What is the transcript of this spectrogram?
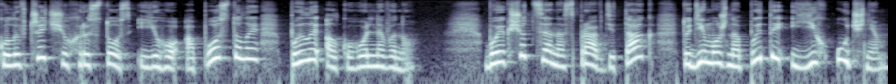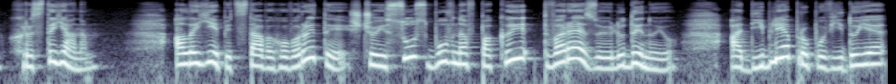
коли вчить, що Христос і його апостоли пили алкогольне вино. Бо якщо це насправді так, тоді можна пити і їх учням, християнам. Але є підстави говорити, що Ісус був навпаки тверезою людиною, а Біблія проповідує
